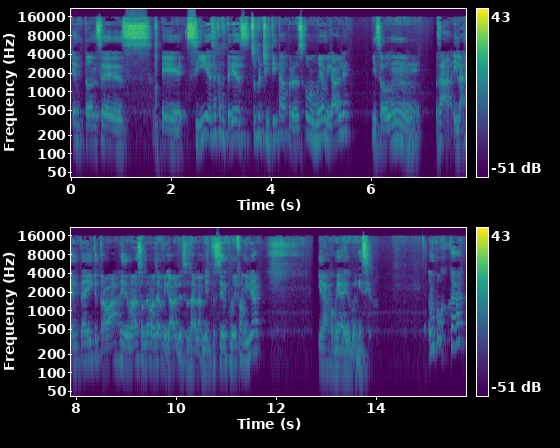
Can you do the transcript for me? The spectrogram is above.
Entonces, eh, sí, esa cafetería es súper chiquitita, pero es como muy amigable y son, o sea, y la gente ahí que trabaja y demás son demasiado amigables, o sea, el ambiente se siente muy familiar y la comida ahí es buenísima. Un poco cara,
